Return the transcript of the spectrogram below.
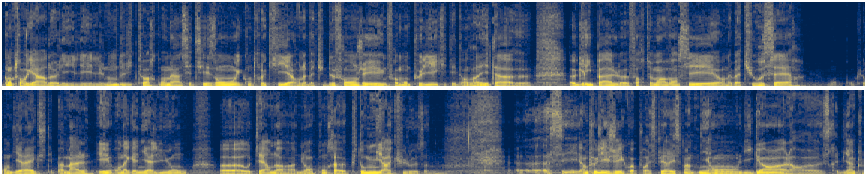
quand on regarde les, les, de victoires qu'on a cette saison et contre qui, alors on a battu deux fois Angers, une fois Montpellier qui était dans un état euh, grippal fortement avancé, on a battu Auxerre, bon, concurrent direct, c'était pas mal, et on a gagné à Lyon au terme d'une rencontre plutôt miraculeuse. Euh, c'est un peu léger quoi pour espérer se maintenir en Ligue 1. Alors, euh, ce serait bien que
